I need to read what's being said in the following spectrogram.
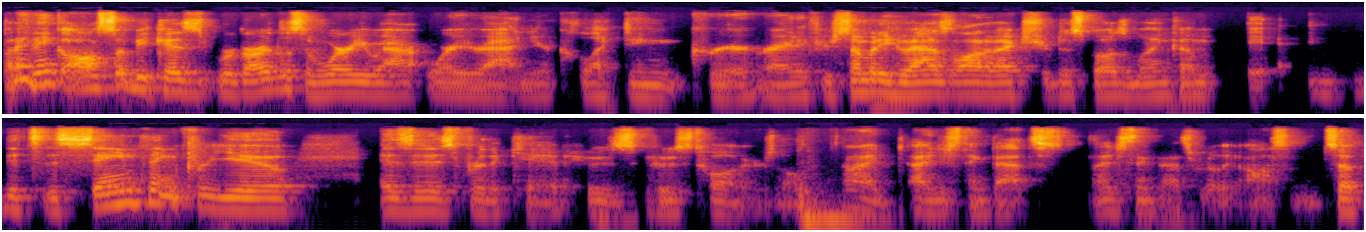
But I think also because regardless of where you at, where you're at in your collecting career, right? If you're somebody who has a lot of extra disposable income, it, it's the same thing for you as it is for the kid who's who's 12 years old. And I, I just think that's I just think that's really awesome. So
